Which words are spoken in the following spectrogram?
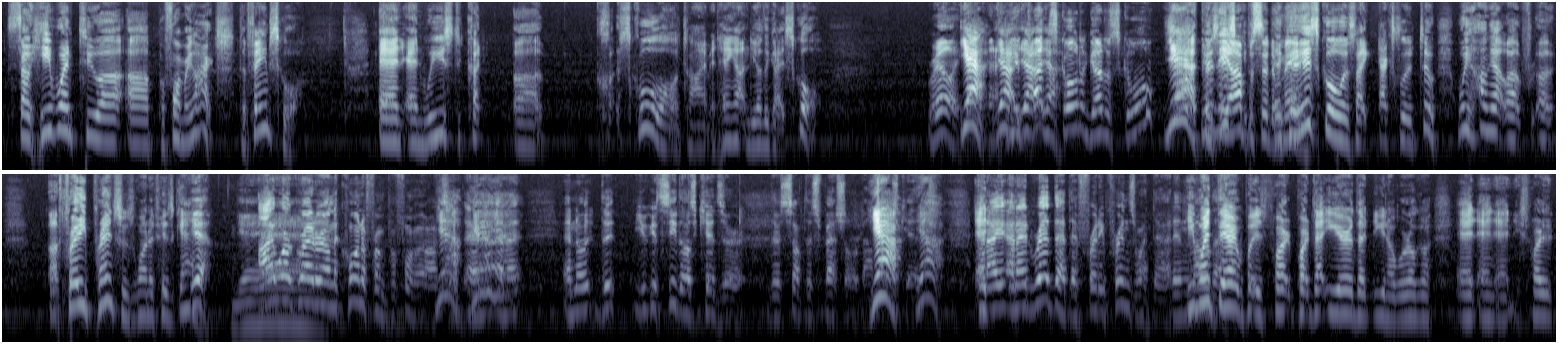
so he went to uh, uh, performing arts, the Fame School, and and we used to cut uh, cl- school all the time and hang out in the other guy's school. Really? Yeah, yeah, you yeah, cut yeah. school to go to school? Yeah, You're 'cause the his- opposite of because me. His school was like excellent too. We hung out. Uh, uh, uh, Freddie Prinz was one of his gang. Yeah. Yeah. I work right around the corner from Performing Arts. Yeah, and, yeah, and, yeah. I, and tho- the, you can see those kids are there's something special about Yeah, those kids. yeah. And, And- I and I'd read that that Freddie Prinz went there. I didn't He know went that. there, but it's part part that year that you know we're all going, and and, and he's part of,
